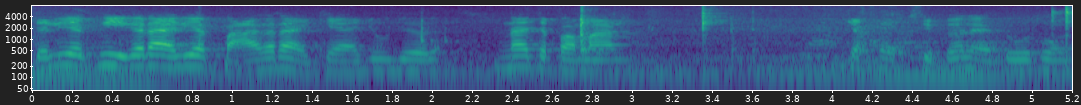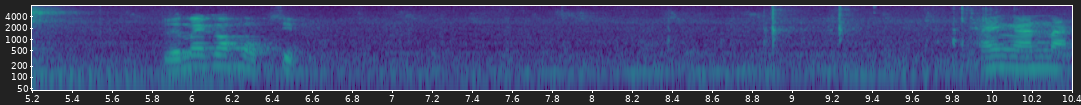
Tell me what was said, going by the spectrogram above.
จะเรียกพี่ก็ได้เรียกป๋าก็ได้แกอายุเยอะ น่าจะประมาณจะหกสิบแล้วแหละดูทรง หรือไม่ก็หกสิบ ใช้งานหนัก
